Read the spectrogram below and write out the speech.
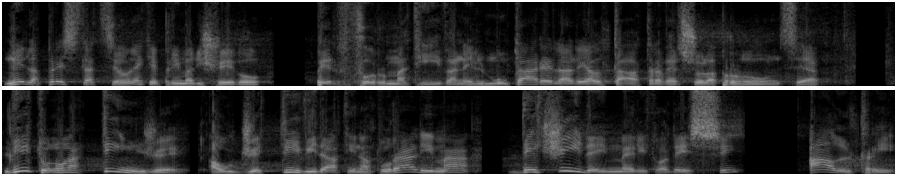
nella prestazione che prima dicevo performativa, nel mutare la realtà attraverso la pronunzia. Il diritto non attinge a oggettivi dati naturali, ma decide in merito ad essi, altri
